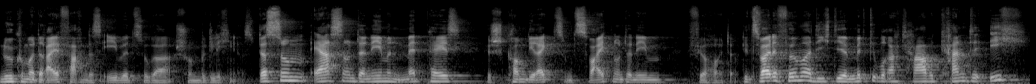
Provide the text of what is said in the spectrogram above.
0,3-fachen des EBIT sogar schon beglichen ist. Das zum ersten Unternehmen, MedPace. Wir kommen direkt zum zweiten Unternehmen für heute. Die zweite Firma, die ich dir mitgebracht habe, kannte ich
